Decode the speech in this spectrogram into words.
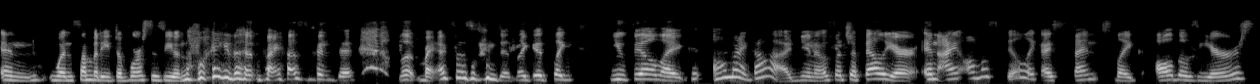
and when somebody divorces you in the way that my husband did, my ex-husband did, like it's like you feel like oh my god, you know, such a failure, and I almost feel like I spent like all those years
